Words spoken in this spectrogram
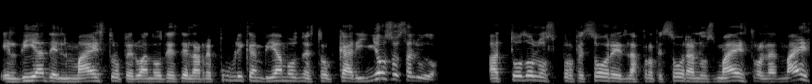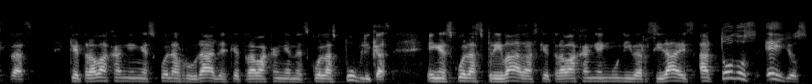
el Día del Maestro Peruano. Desde la República enviamos nuestro cariñoso saludo a todos los profesores, las profesoras, los maestros, las maestras que trabajan en escuelas rurales, que trabajan en escuelas públicas, en escuelas privadas, que trabajan en universidades. A todos ellos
